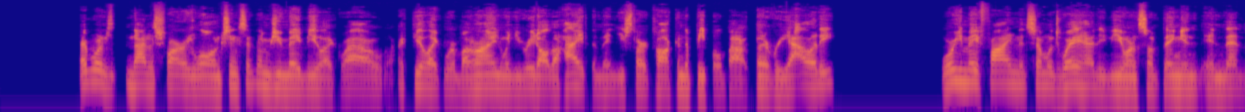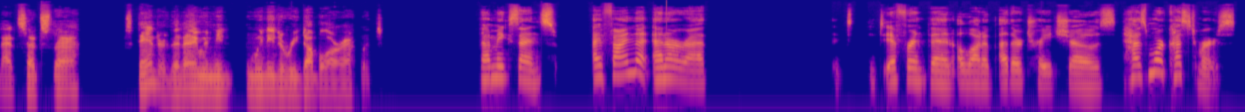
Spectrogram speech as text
everyone's not as far along. So sometimes you may be like, wow, I feel like we're behind when you read all the hype and then you start talking to people about their reality. Or you may find that someone's way ahead of you on something and, and then that sets the standard that, hey, we need, we need to redouble our efforts. That makes sense. I find that NRF, different than a lot of other trade shows, has more customers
